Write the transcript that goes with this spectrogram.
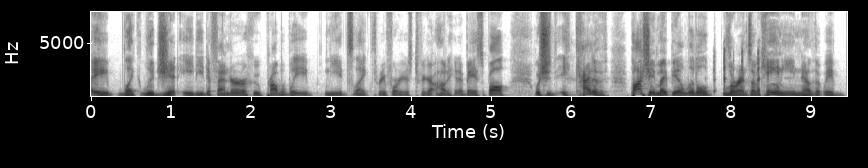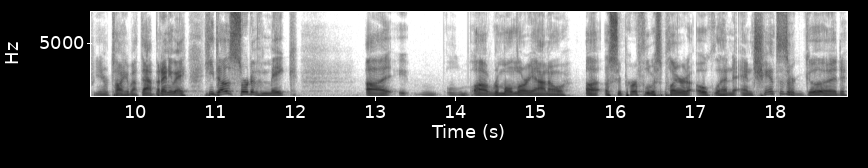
a like legit 80 defender who probably needs like three, four years to figure out how to hit a baseball, which is kind of Pache might be a little Lorenzo Caney now that we've you know talking about that. But anyway, he does sort of make uh, uh, Ramon Laureano uh, a superfluous player to Oakland, and chances are good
